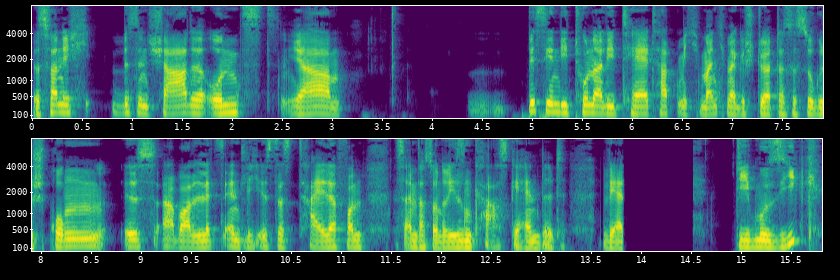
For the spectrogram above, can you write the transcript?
Das fand ich ein bisschen schade und ja, bisschen die Tonalität hat mich manchmal gestört, dass es so gesprungen ist, aber letztendlich ist das Teil davon, dass einfach so ein Riesencast gehandelt wird. Die Musik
